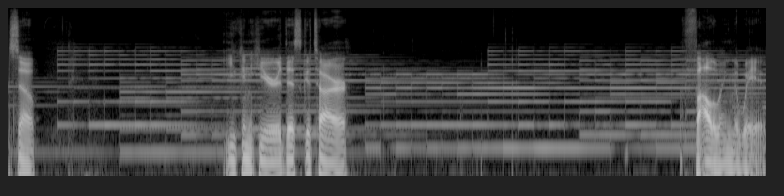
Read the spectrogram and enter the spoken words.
So you can hear this guitar following the wave.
